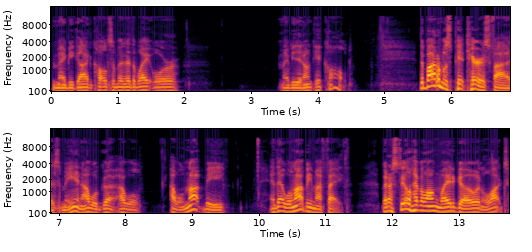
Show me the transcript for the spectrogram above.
Maybe God calls them another way, or maybe they don't get called. The bottomless pit terrifies me, and I will go. I will. I will not be, and that will not be my faith. But I still have a long way to go and a lot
